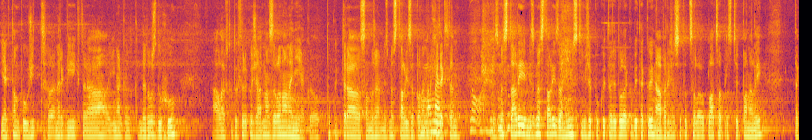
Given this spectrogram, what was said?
jak tam použít energii, která jinak jde do vzduchu, ale v tuto chvíli jako žádná zelená není. Jako jo. Pokud teda samozřejmě my jsme stáli za panem Moment. architektem, no. my, jsme stáli, my jsme stáli za ním s tím, že pokud tady byl jakoby takový návrh, že se to celé opláca prostě panely, tak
